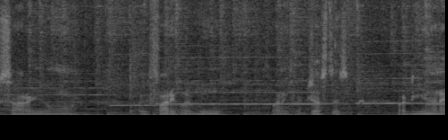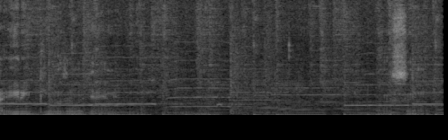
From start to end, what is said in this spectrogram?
Side are you on? Are you fighting with me, fighting for justice, or Deanna aiding demons in the game?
